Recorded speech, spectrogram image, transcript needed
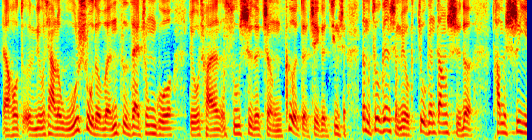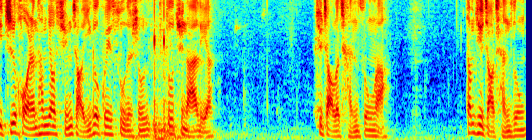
然后留下了无数的文字，在中国流传苏轼的整个的这个精神。那么都跟什么有？就跟当时的他们失意之后，然后他们要寻找一个归宿的时候，都去哪里啊？去找了禅宗啊。他们去找禅宗。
